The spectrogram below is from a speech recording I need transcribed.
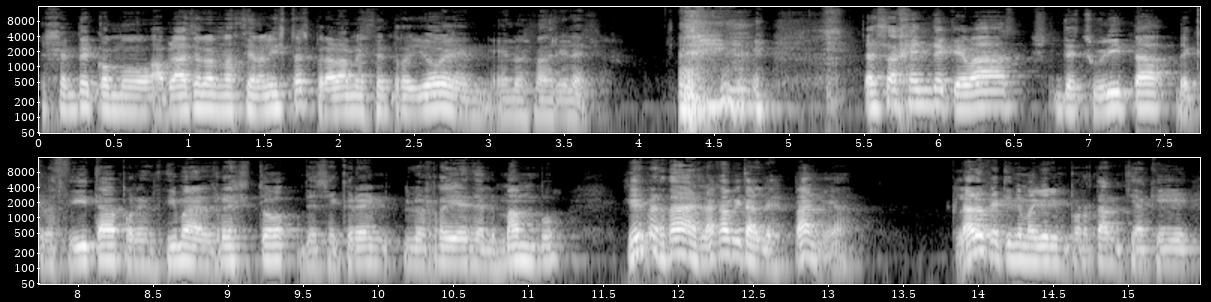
gente como hablas de los nacionalistas, pero ahora me centro yo en, en los madrileños. Esa gente que va de chulita, de crecidita, por encima del resto, de se creen los reyes del mambo. Y es verdad, es la capital de España. Claro que tiene mayor importancia que,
